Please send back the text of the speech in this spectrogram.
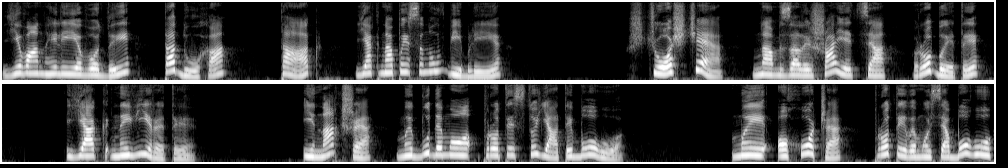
Євангеліє води та духа, так, як написано в Біблії. Що ще нам залишається робити, як не вірити? Інакше ми будемо протистояти Богу. Ми охоче противимося Богу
